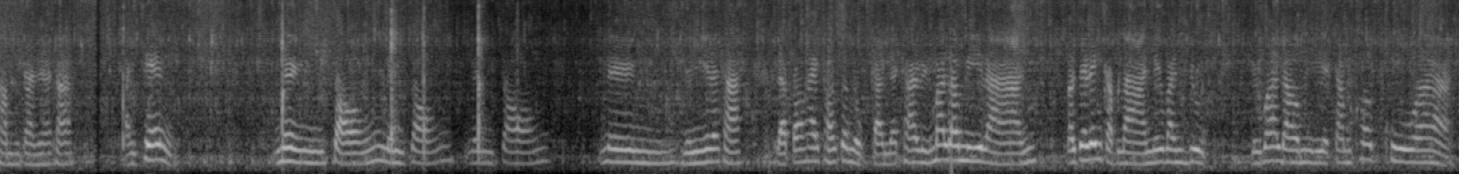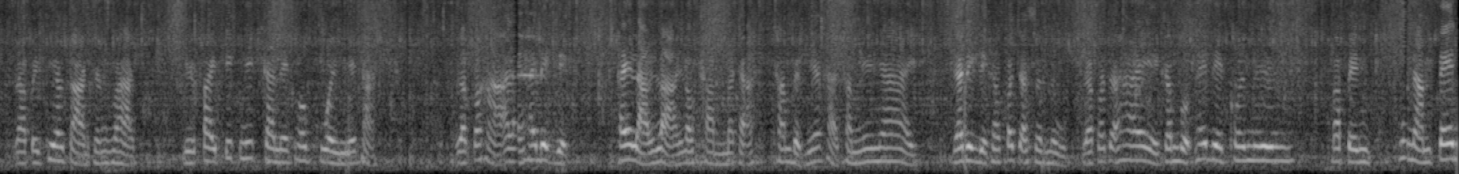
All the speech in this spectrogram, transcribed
ทำกันนะคะอย่างเช่นหนึ่งสองหนึ่งสองหนึ่งสองหนึ่งอย่างนี้นะคะ แล้วก็ให้เขาสนุกกันนะคะ หรือว่าเรามีหลาน เราจะเล่นกับหลานในวันหยุด หรือว่าเรามีกิจกรรมครอบครัว เราไปเที่ยวต่างจังหวัด หรือไปปิกนิกกันในครอบครัวอย่างนี้ค่ะ แล้วก็หาอะไรให้เด็กๆ ให้หลานๆเราทำนะคะทำแบบนี้ค่ะทำง่าย ๆ แล้วเด็กๆเขาก็จะสนุก แล้วก็จะให้กำหนดให้เด็กคนนึงมาเป็นผู้นำเต้น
